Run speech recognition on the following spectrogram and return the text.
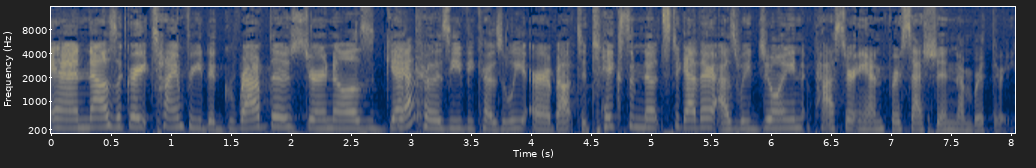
And now's a great time for you to grab those journals, get cozy, because we are about to take some notes together as we join Pastor Ann for session number three.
